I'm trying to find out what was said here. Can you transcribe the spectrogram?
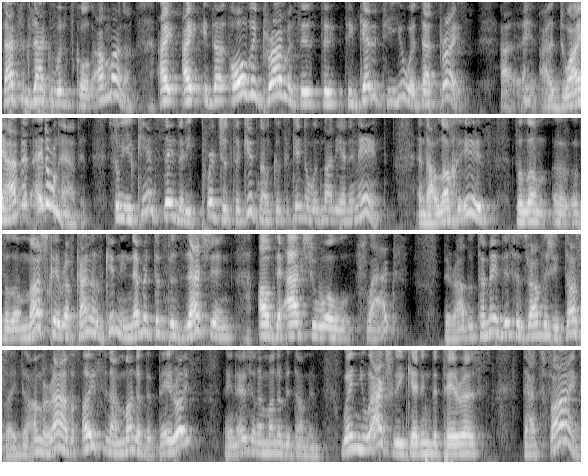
That's exactly what it's called, amana. I, I, the, all they promise is to, to get it to you at that price. Uh, uh, do I have it? I don't have it. So you can't say that he purchased the kitna because the kitna was not yet in hand. And the halacha is v'lam uh, Rav Kana l'kidney never took possession of the actual Tamei, this is Rav L'Shitasai. The Amarav oisin amana bepeiros, When you actually getting the peiros, that's fine.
